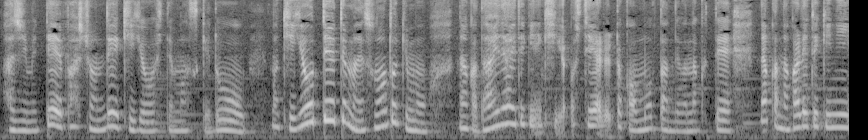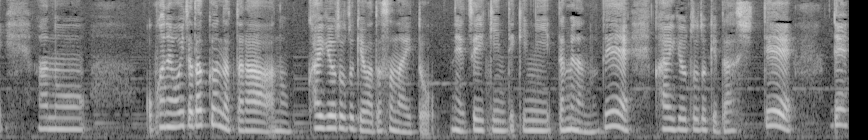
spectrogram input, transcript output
始めて、ファッションで起業してますけど、まあ、起業って言ってもね、その時もなんか大々的に起業してやるとか思ったんではなくて、なんか流れ的に、あの、お金をいただくんだったら、あの、開業届は出さないと、ね、税金的にダメなので、開業届出して、で、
